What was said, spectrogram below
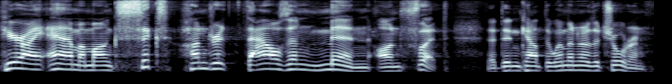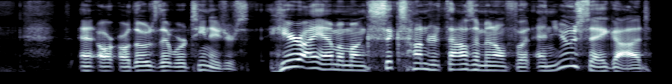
here I am among 600,000 men on foot. That didn't count the women or the children, or, or those that were teenagers. Here I am among 600,000 men on foot, and you say, God,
